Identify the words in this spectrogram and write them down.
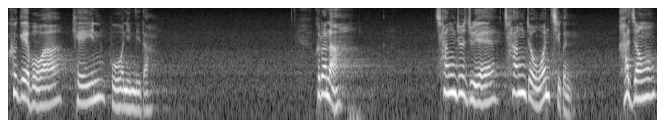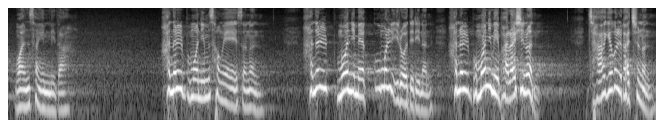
크게 보아 개인 구원입니다. 그러나 창조주의 창조 원칙은 가정 완성입니다. 하늘 부모님 성회에서는 하늘 부모님의 꿈을 이루어드리는 하늘 부모님이 바라시는 자격을 갖추는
